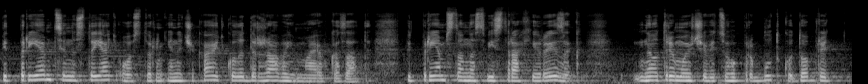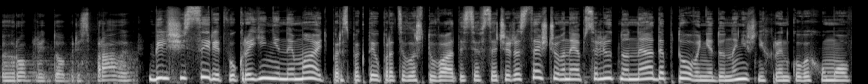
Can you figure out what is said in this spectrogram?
підприємці не стоять осторонь і не чекають, коли держава їм має вказати. Підприємства на свій страх і ризик, не отримуючи від цього прибутку, добрі роблять добрі справи. Більшість сиріт в Україні не мають перспектив працевлаштуватися все через те, що вони абсолютно не адаптовані до нинішніх ринкових умов.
